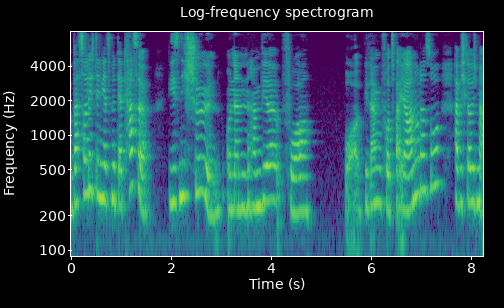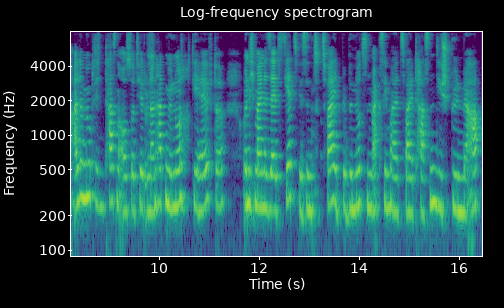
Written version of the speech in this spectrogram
was soll ich denn jetzt mit der Tasse? Die ist nicht schön. Und dann haben wir vor, boah, wie lange? Vor zwei Jahren oder so, habe ich, glaube ich, mal alle möglichen Tassen aussortiert und dann hatten wir nur noch die Hälfte. Und ich meine, selbst jetzt, wir sind zu zweit, wir benutzen maximal zwei Tassen, die spülen wir ab.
